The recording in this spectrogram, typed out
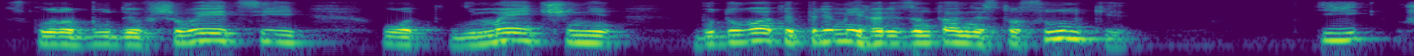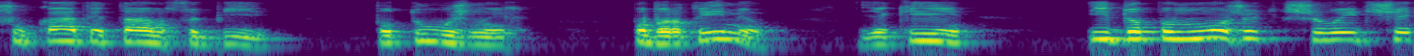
скоро буде в Швеції, от, Німеччині. Будувати прямі горизонтальні стосунки і шукати там собі потужних побратимів, які і допоможуть швидше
